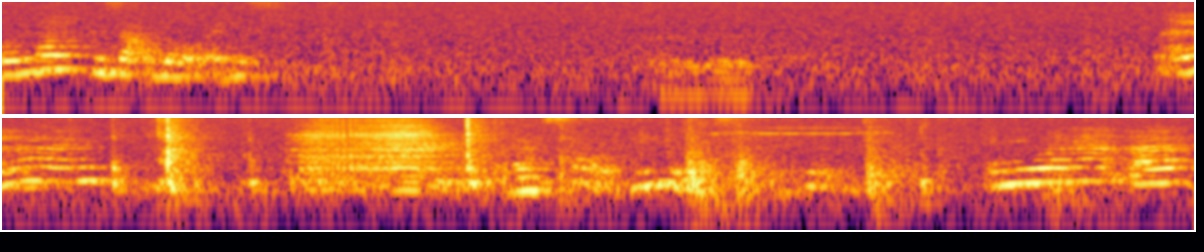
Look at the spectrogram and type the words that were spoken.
The fuck is that noise? Hello? That's not here. Anyone out there?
